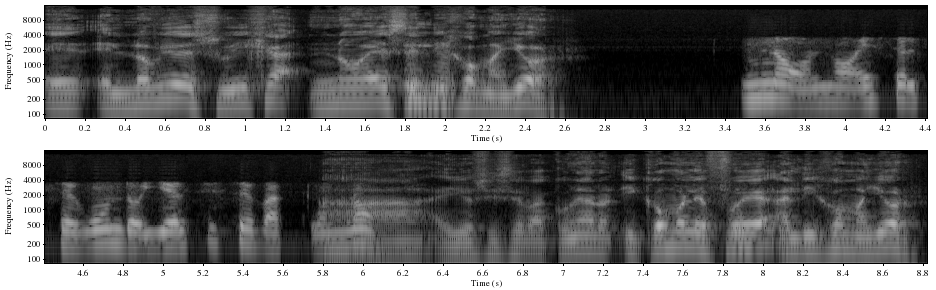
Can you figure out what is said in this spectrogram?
el, novio de su hija no es el hijo mayor. No, no, es el segundo y él sí se vacunó. Ah, ellos sí se vacunaron. ¿Y cómo le fue al hijo mayor?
